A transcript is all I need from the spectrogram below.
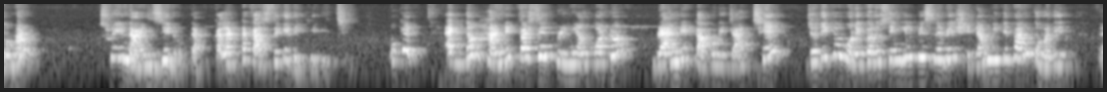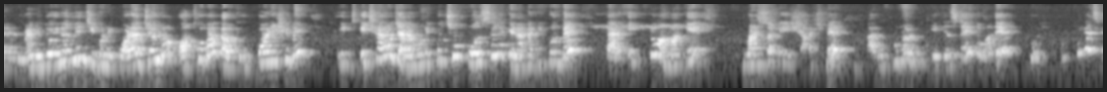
তোমার থ্রি নাইন জিরো কালারটা কাছ থেকে দেখিয়ে দিচ্ছি, ওকে? একদম hundred percent premium cotton branded কাপড়ে যাচ্ছে। যদি কেউ মনে করো সিঙ্গেল পিস নেবে, সেটাও নিতে পারো তোমাদের মানে দৈনন্দিন জীবনে পড়ার জন্য, অথবা কাউকে উপহার হিসেবে। এছাড়াও যারা মনে করছ হোলসেলে কেনাকাটি করবে, তারা একটু আমাকে হোয়াটসঅ্যাপে এসে আসবে, আর পুরো ডিটেলসটাই তোমাদের বলে ঠিক আছে?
